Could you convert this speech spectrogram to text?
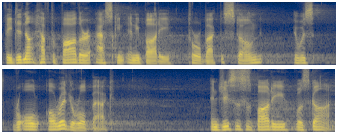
They did not have to bother asking anybody to roll back the stone, it was roll, already rolled back. And Jesus' body was gone.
